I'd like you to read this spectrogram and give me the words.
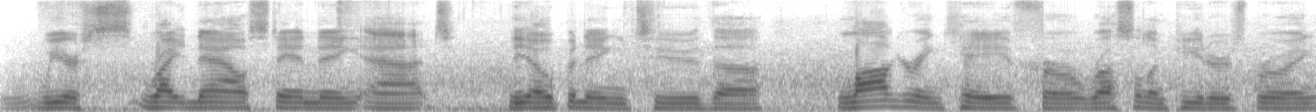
We are right now standing at the opening to the lagering cave for Russell and Peters Brewing.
